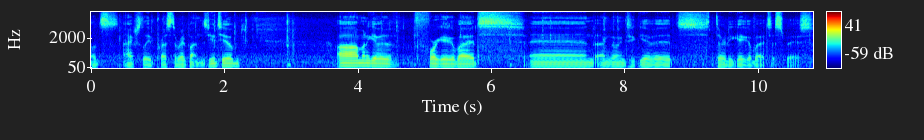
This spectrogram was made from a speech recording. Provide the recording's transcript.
Let's actually press the right buttons. YouTube. Uh, I'm going to give it 4 gigabytes, and I'm going to give it 30 gigabytes of space.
